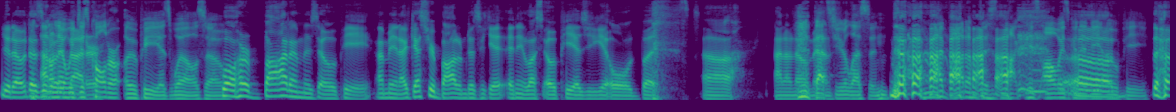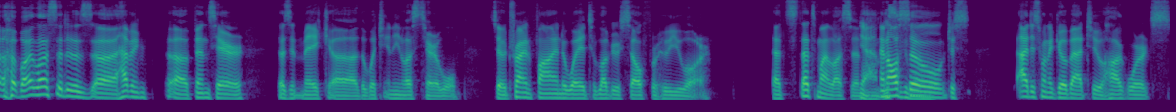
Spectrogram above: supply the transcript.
you know, it doesn't I don't really know. We just called her OP as well. So Well, her bottom is OP. I mean, I guess your bottom doesn't get any less OP as you get old, but uh, I don't know, man. that's your lesson. My bottom is not is always going Um, to be OP. My lesson is uh, having uh, Finn's hair doesn't make uh, the witch any less terrible. So try and find a way to love yourself for who you are. That's that's my lesson. Yeah, and that's a good also just I just want to go back to Hogwarts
